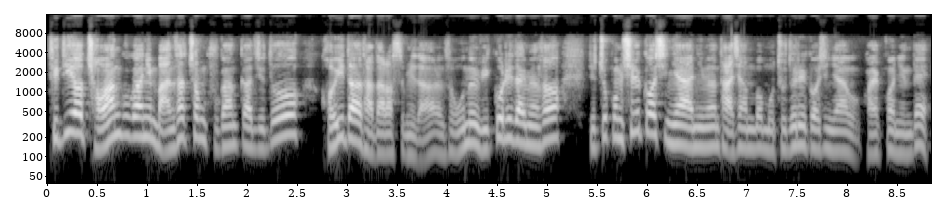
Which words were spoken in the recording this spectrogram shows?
드디어 저항 구간인 14,000 구간까지도 거의 다 다다랐습니다. 그래서 오늘 윗골이 달면서 조금 쉴 것이냐 아니면 다시 한번 뭐 두드릴 것이냐 관건인데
